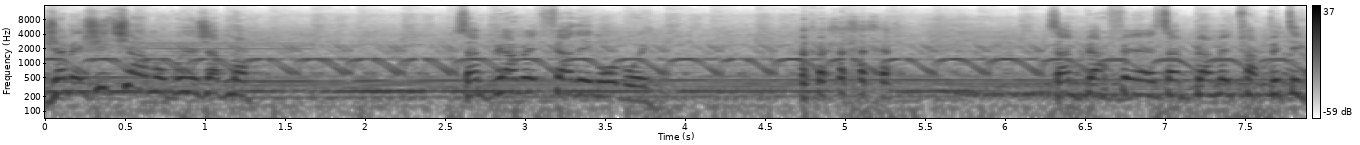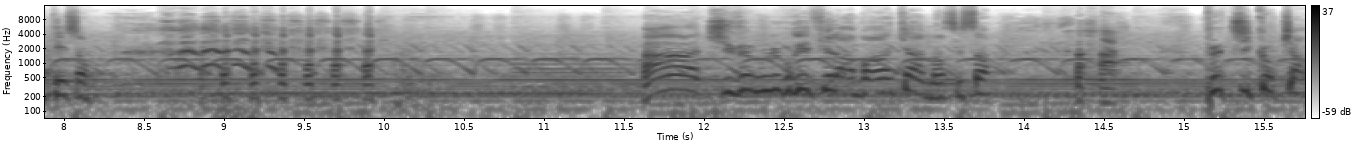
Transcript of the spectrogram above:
Jamais. J'y tiens à mon pot d'échappement. Ça me permet de faire des gros bruits. ça, me permet, ça me permet de faire péter le caisson. Ah, tu veux me lubrifier l'arbre à cam, hein, c'est ça? Petit coquin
